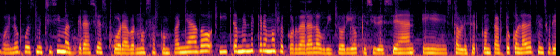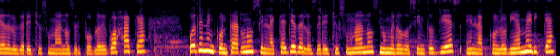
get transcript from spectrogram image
Bueno, pues muchísimas gracias por habernos acompañado y también le queremos recordar al auditorio que si desean eh, establecer contacto con la Defensoría de los Derechos Humanos del Pueblo de Oaxaca, pueden encontrarnos en la calle de los Derechos Humanos número 210 en la Colonia América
